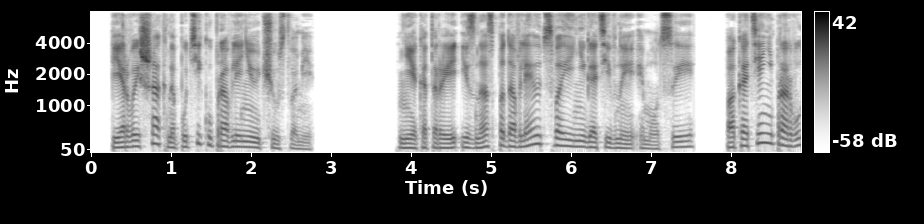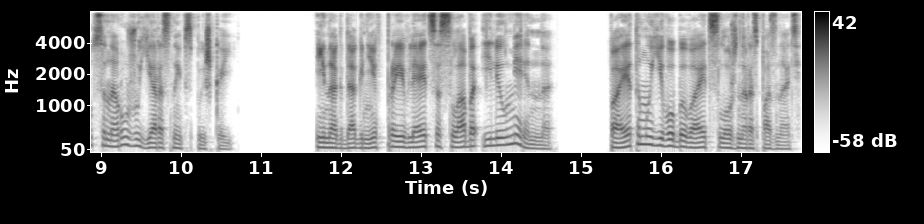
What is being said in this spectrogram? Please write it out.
– первый шаг на пути к управлению чувствами. Некоторые из нас подавляют свои негативные эмоции, пока те не прорвутся наружу яростной вспышкой. Иногда гнев проявляется слабо или умеренно, поэтому его бывает сложно распознать.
